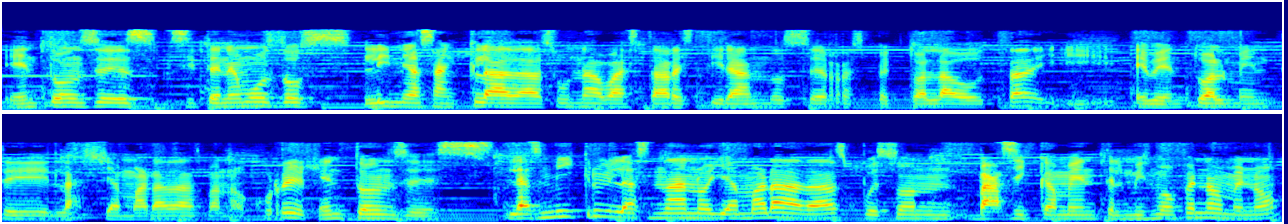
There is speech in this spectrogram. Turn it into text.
Entonces, si tenemos dos líneas ancladas, una va a estar estirándose respecto a la otra y eventualmente las llamaradas van a ocurrir. Entonces, las micro y las nano llamaradas pues son básicamente el mismo fenómeno,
